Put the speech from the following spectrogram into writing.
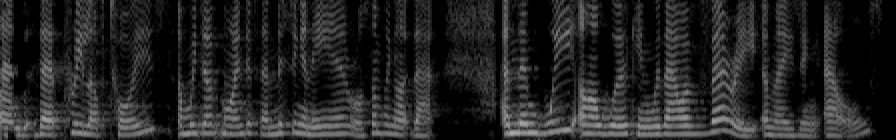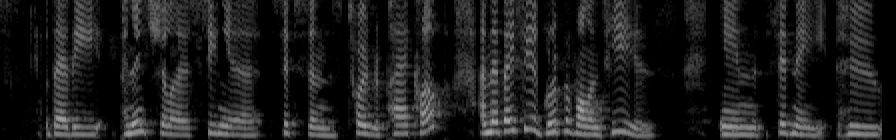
and they're pre-loved toys and we don't mind if they're missing an ear or something like that and then we are working with our very amazing elves. They're the Peninsula Senior Citizens Toy Repair Club, and they're basically a group of volunteers in Sydney who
